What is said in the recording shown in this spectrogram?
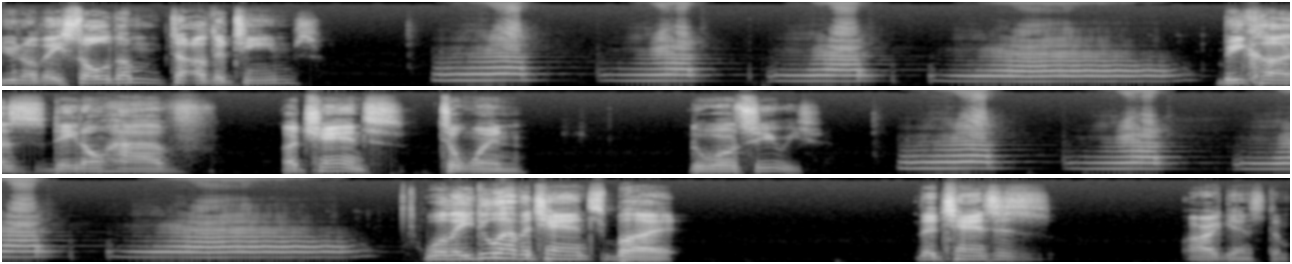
You know, they sold them to other teams. Because they don't have a chance to win the World Series. Well, they do have a chance, but the chances are against them.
